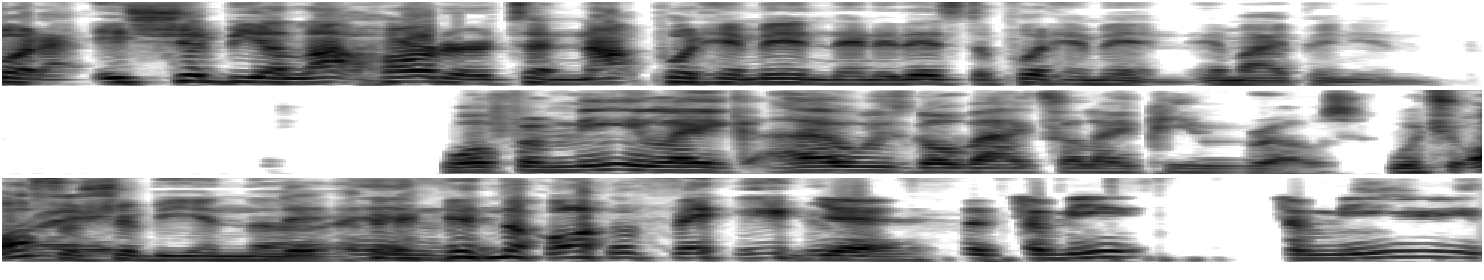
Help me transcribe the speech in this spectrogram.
but it should be a lot harder to not put him in than it is to put him in, in my opinion. Well, for me, like I always go back to like Pete Rose. Which also Right. should be in the, The- and- in the Hall of Fame. Yeah, to me, to me,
